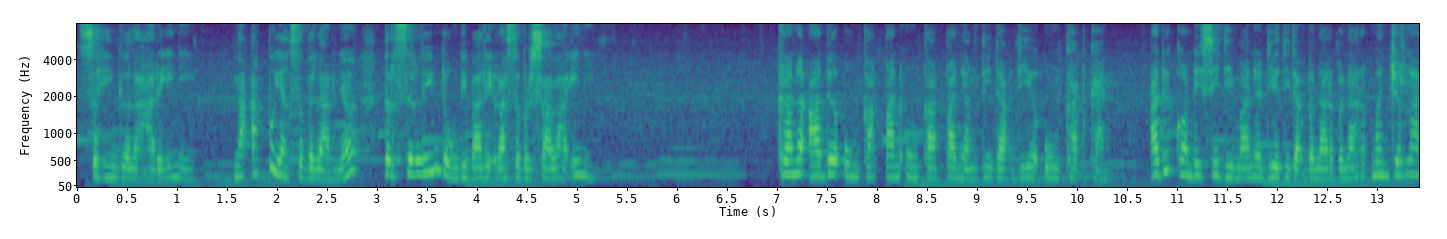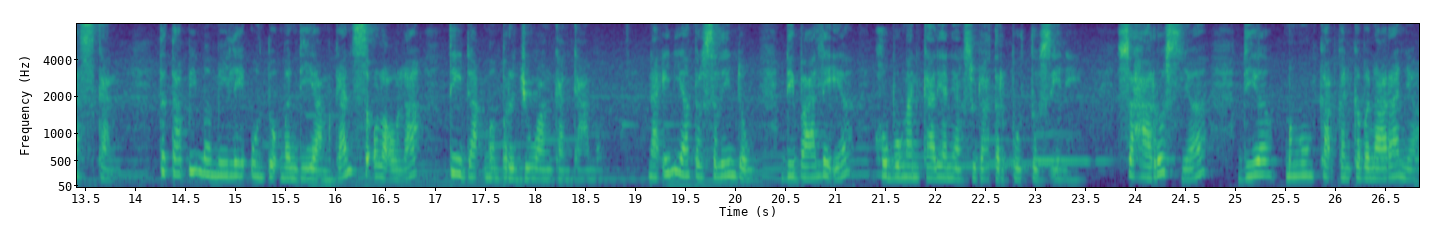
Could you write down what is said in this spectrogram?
sehinggalah hari ini. Nah, apa yang sebenarnya terselindung di balik rasa bersalah ini? Kerana ada ungkapan-ungkapan yang tidak dia ungkapkan. Ada kondisi di mana dia tidak benar-benar menjelaskan tetapi memilih untuk mendiamkan seolah-olah tidak memperjuangkan kamu. Nah, ini yang terselindung di balik ya hubungan kalian yang sudah terputus ini. Seharusnya dia mengungkapkan kebenarannya,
